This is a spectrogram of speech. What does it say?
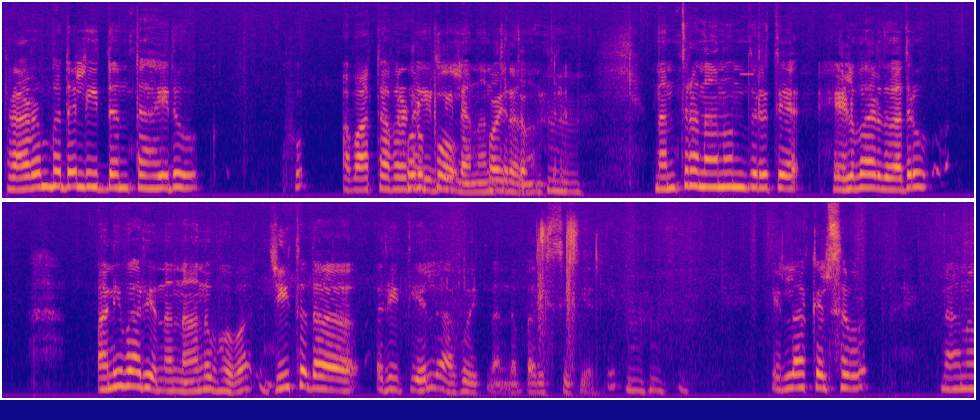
ಪ್ರಾರಂಭದಲ್ಲಿ ಇದ್ದಂತಹ ಇದು ವಾತಾವರಣ ಇರಲಿಲ್ಲ ನಂತರ ನಂತರ. ನಂತರ ನಾನೊಂದು ರೀತಿ ಹೇಳಬಾರ್ದು. ಆದರೂ ಅನಿವಾರ್ಯ ನನ್ನ ಅನುಭವ ಜೀತದ ರೀತಿಯಲ್ಲಿ ಆಗೋಯ್ತು ನನ್ನ ಪರಿಸ್ಥಿತಿಯಲ್ಲಿ. ಎಲ್ಲ ಕೆಲಸ ನಾನು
